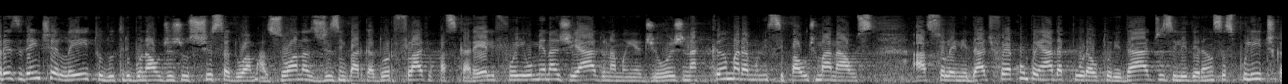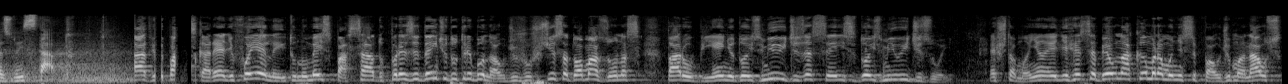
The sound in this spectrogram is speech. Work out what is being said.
Presidente eleito do Tribunal de Justiça do Amazonas, desembargador Flávio Pascarelli, foi homenageado na manhã de hoje na Câmara Municipal de Manaus. A solenidade foi acompanhada por autoridades e lideranças políticas do Estado. Flávio Pascarelli foi eleito no mês passado presidente do Tribunal de Justiça do Amazonas para o biênio 2016-2018. Esta manhã, ele recebeu na Câmara Municipal de Manaus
